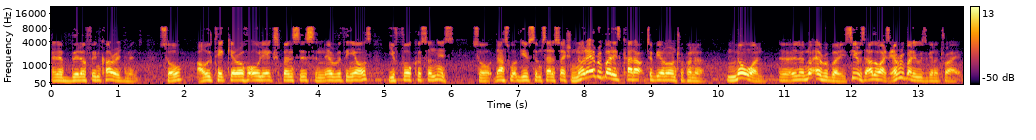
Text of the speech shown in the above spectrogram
and a bit of encouragement. So I will take care of all your expenses and everything else. You focus on this. So that's what gives them satisfaction. Not everybody's cut out to be an entrepreneur. No one, uh, not everybody. Seriously, otherwise everybody was going to try it.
